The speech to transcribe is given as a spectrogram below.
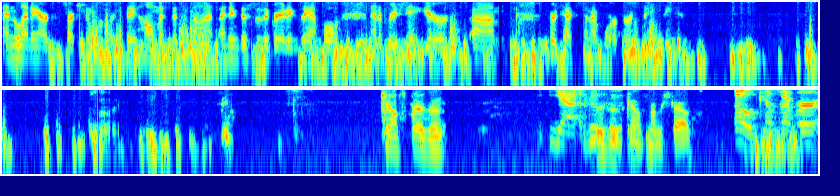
and letting our construction workers stay home if it's not. I think this is a great example and appreciate your um, protection of workers' safety. Absolutely. Council President. Yeah, who, this is Councilmember Strauss. Oh, Councilmember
